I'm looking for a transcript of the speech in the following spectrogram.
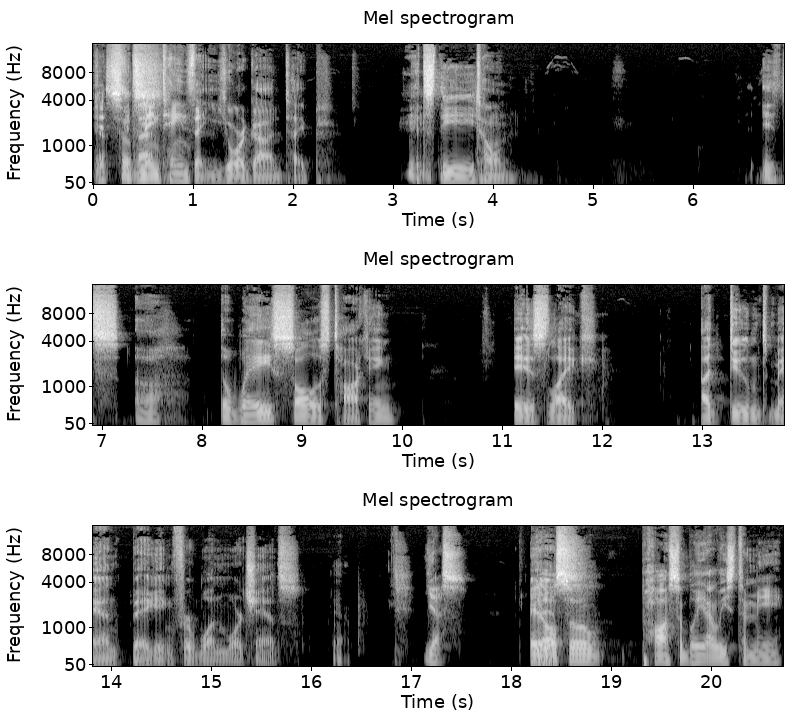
Yeah, it, so it maintains that your God type It's the tone. It's uh the way Saul is talking is like a doomed man begging for one more chance. Yeah. Yes. It It's- also possibly, at least to me,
